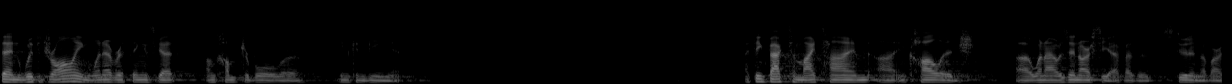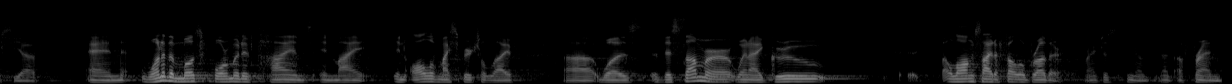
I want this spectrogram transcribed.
than withdrawing whenever things get uncomfortable or inconvenient? I think back to my time uh, in college uh, when I was in RCF as a student of RCF. And one of the most formative times in, my, in all of my spiritual life uh, was this summer when I grew uh, alongside a fellow brother, right? Just, you know, a friend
